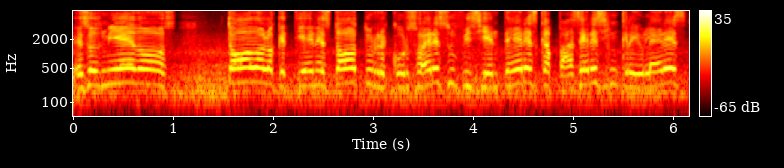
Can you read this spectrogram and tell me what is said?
esos miedos, todo lo que tienes, todo tu recurso, eres suficiente, eres capaz, eres increíble, eres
